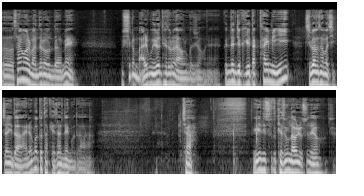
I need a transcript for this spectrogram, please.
어, 상황을 만들어 놓은 다음에 실은 말고 이런 태도로 나오는 거죠. 예. 근데 이제 그게 딱 타이밍이 지방선거 직전이다. 이런 것도 다 계산된 거다. 자. 이 뉴스도 계속 나올 뉴스네요. 자.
